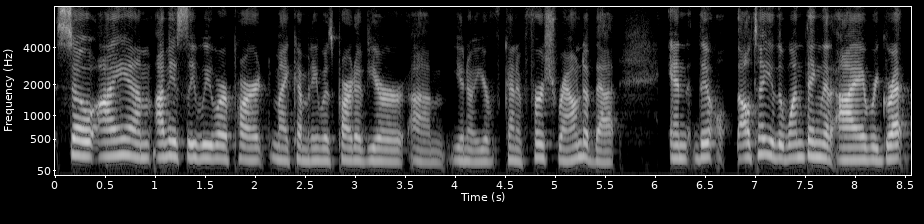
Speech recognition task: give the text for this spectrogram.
So I am um, obviously we were part. My company was part of your, um, you know, your kind of first round of that. And the, I'll tell you the one thing that I regret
